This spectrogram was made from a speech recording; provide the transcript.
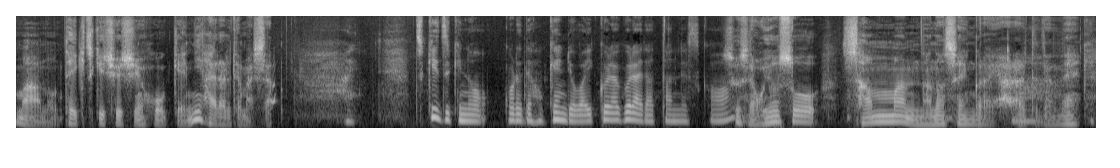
まあ、あの、定期付き就寝保険に入られてました。はい。月々のこれで保険料はいくらぐらいだったんですか？そうですね、およそ3万7千円ぐらい入られててね。結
